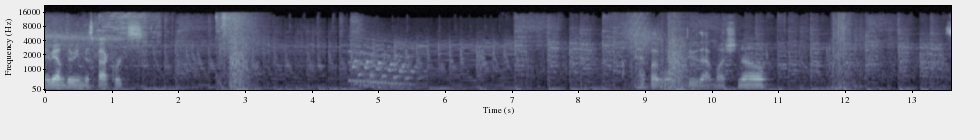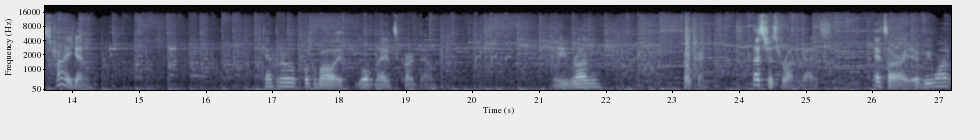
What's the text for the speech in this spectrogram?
Maybe I'm doing this backwards. Headbutt won't do that much, no. Let's try again. Can't throw Pokeball, it won't let its guard down. We run. Okay. Let's just run, guys. It's alright. If we want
